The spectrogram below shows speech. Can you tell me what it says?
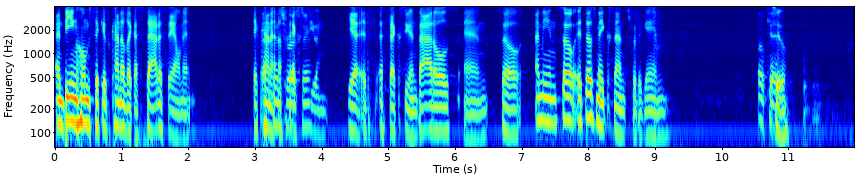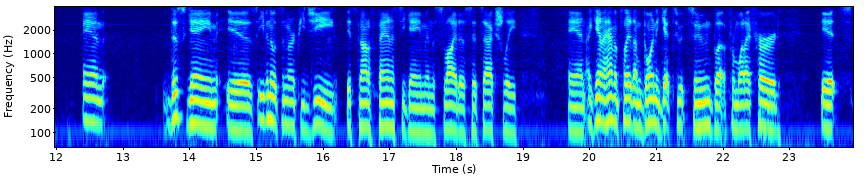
And being homesick is kind of like a status ailment. It kind of affects you in yeah, it affects you in battles and so I mean, so it does make sense for the game okay. too. And this game is, even though it's an RPG, it's not a fantasy game in the slightest. It's actually, and again, I haven't played it. I'm going to get to it soon, but from what I've heard, it's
